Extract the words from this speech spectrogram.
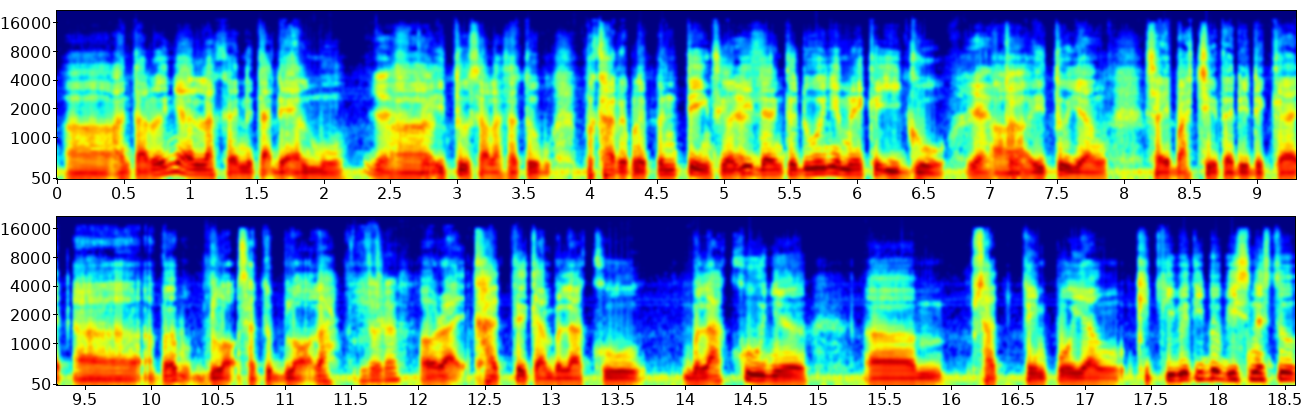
Uh, antaranya adalah kerana tak ada ilmu. Yes, uh, betul. itu salah satu perkara paling penting sekali Yes. dan keduanya mereka ego. Yes, uh, itu yang saya baca tadi dekat uh, apa blog satu blog lah. betul dah Alright, katakan berlaku berlakunya um, satu tempoh yang tiba-tiba bisnes tu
